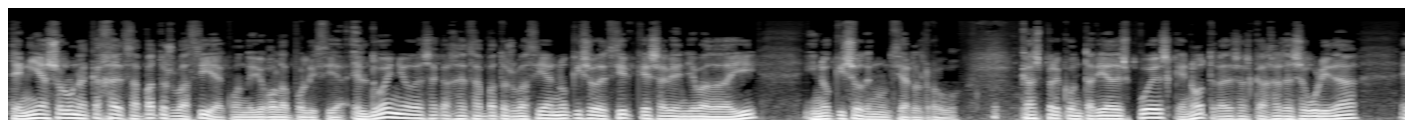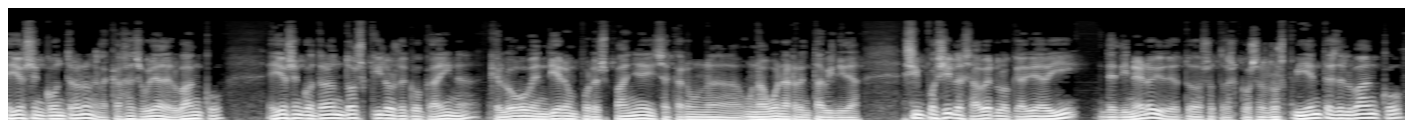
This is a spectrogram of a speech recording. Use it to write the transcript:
tenía solo una caja de zapatos vacía cuando llegó la policía. El dueño de esa caja de zapatos vacía no quiso decir que se habían llevado de allí y no quiso denunciar el robo. Casper contaría después que en otra de esas cajas de seguridad ellos encontraron, en la caja de seguridad del banco, ellos encontraron dos kilos de cocaína que luego vendieron por España y sacaron una, una buena rentabilidad. Es imposible saber lo que había allí de dinero y de todas otras cosas. Los clientes del banco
